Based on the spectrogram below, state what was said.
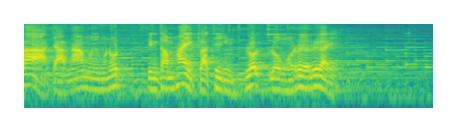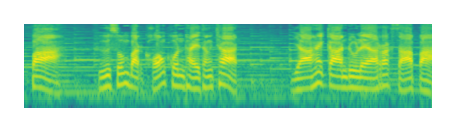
ล่าจากน้ำมือมนุษย์ จึงทำให้กระทิงลดลงเรื่อยๆ ป่าคือสมบัติของคนไทยทั้งชาติ อย่าให้การดูแลรักษาป่า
